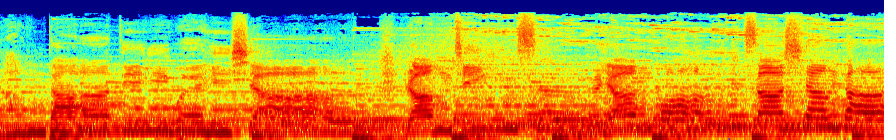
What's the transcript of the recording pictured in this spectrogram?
让大地微笑，让。阳光洒向大海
